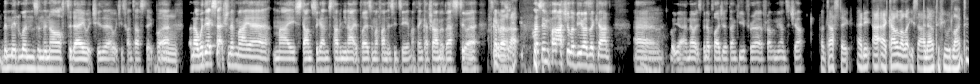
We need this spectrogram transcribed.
the Midlands and the North today, which is uh, which is fantastic. But, uh, Mm. no, with the exception of my uh, my stance against having United players in my fantasy team, I think I try my best to uh, to give as, as impartial a view as I can. Um, Yeah. But yeah, no, it's been a pleasure. Thank you for uh, for having me on to chat. Fantastic. Eddie, uh, uh, Callum, I'll let you sign out if you would like to.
